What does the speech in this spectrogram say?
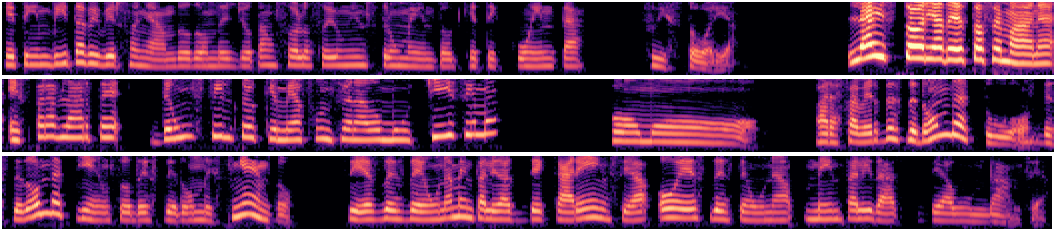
que te invita a vivir soñando, donde yo tan solo soy un instrumento que te cuenta su historia. La historia de esta semana es para hablarte de un filtro que me ha funcionado muchísimo como para saber desde dónde actúo, desde dónde pienso, desde dónde siento si es desde una mentalidad de carencia o es desde una mentalidad de abundancia.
